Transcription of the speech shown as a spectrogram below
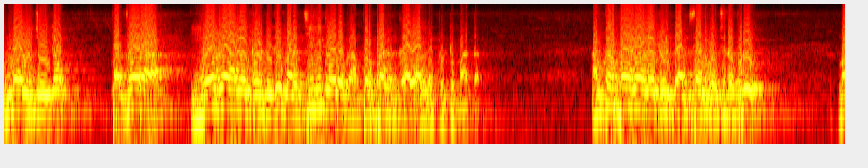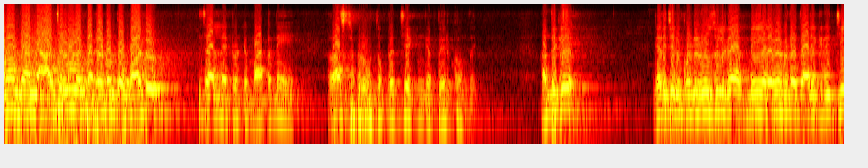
ఇన్వాల్వ్ చేయటం తద్వారా యోగా అనేటువంటిది మన జీవితంలో ఒక అంతర్భాగం కావాలనేటువంటి మాట. అంతర్భాగం అనేటువంటి అంశానికి వచ్చినప్పుడు మనం దాన్ని ఆచరణలో పెట్టడంతో పాటు అనేటువంటి మాటని రాష్ట్ర ప్రభుత్వం ప్రత్యేకంగా పేర్కొంది. అందుకే గడిచిన కొన్ని రోజులుగా మే ఇరవై ఒకటో తారీఖు నుంచి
